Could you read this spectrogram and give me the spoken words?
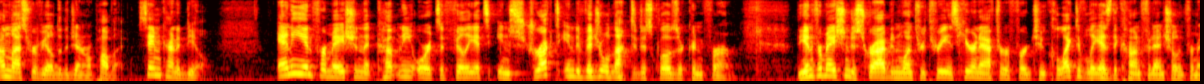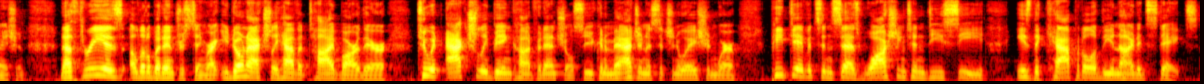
unless revealed to the general public. Same kind of deal. Any information that company or its affiliates instruct individual not to disclose or confirm. The information described in 1 through 3 is hereinafter referred to collectively as the confidential information. Now, 3 is a little bit interesting, right? You don't actually have a tie bar there to it actually being confidential. So you can imagine a situation where Pete Davidson says Washington, D.C. is the capital of the United States,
